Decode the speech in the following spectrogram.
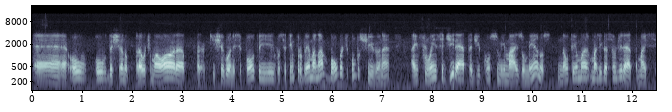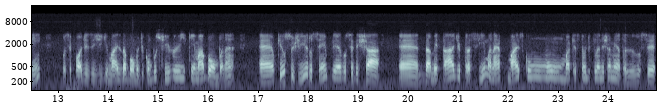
é, ou, ou deixando para a última hora, pra, que chegou nesse ponto, e você tem um problema na bomba de combustível, né? a influência direta de consumir mais ou menos não tem uma, uma ligação direta, mas sim você pode exigir demais da bomba de combustível e queimar a bomba, né? É, o que eu sugiro sempre é você deixar é, da metade para cima, né? Mais com uma questão de planejamento. Às vezes você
